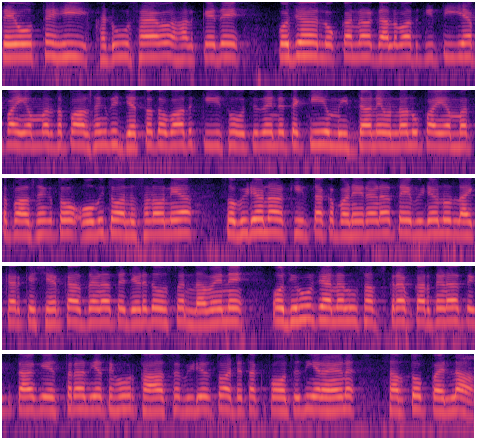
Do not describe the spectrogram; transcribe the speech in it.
ਤੇ ਉੱਥੇ ਹੀ ਖਡੂਰ ਸਾਹਿਬ ਹਲਕੇ ਦੇ ਕੁਝ ਲੋਕਾਂ ਨਾਲ ਗੱਲਬਾਤ ਕੀਤੀ ਹੈ। ਭਾਈ ਅਮਰਤਪਾਲ ਸਿੰਘ ਦੀ ਜਿੱਤ ਤੋਂ ਬਾਅਦ ਕੀ ਸੋਚਦੇ ਨੇ ਤੇ ਕੀ ਉਮੀਦਾਂ ਨੇ ਉਹਨਾਂ ਨੂੰ? ਭਾਈ ਅਮਰਤਪਾਲ ਸਿੰਘ ਤੋਂ ਉਹ ਵੀ ਤੁਹਾਨੂੰ ਸੁਣਾਉਂਦੇ ਆ ਸੋ ਵੀਡੀਓ ਨਾਲ ਅਖੀਰ ਤੱਕ ਬਣੇ ਰਹਿਣਾ ਤੇ ਵੀਡੀਓ ਨੂੰ ਲਾਈਕ ਕਰਕੇ ਸ਼ੇਅਰ ਕਰ ਦੇਣਾ ਤੇ ਜਿਹੜੇ ਦੋਸਤ ਨਵੇਂ ਨੇ, ਉਹ ਜਰੂਰ ਚੈਨਲ ਨੂੰ ਸਬਸਕ੍ਰਾਈਬ ਕਰ ਦੇਣਾ ਤੇ ਤਾਂ ਕਿ ਇਸ ਤਰ੍ਹਾਂ ਦੀਆਂ ਤੇ ਹੋਰ ਖਾਸ ਵੀਡੀਓਜ਼ ਤੁਹਾਡੇ ਤੱਕ ਪਹੁੰਚਦੀਆਂ ਰਹਿਣ ਸਭ ਤੋਂ ਪਹਿਲਾਂ।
